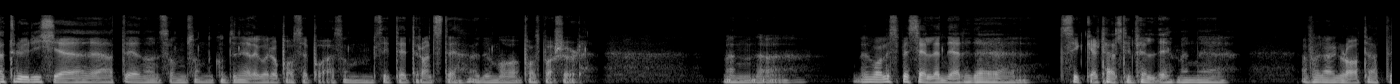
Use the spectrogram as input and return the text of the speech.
jeg, tror ikke at det er noen som sånn kontinuerlig går og passer på deg, som sitter et eller annet sted. Du må passe på deg sjøl. Men uh, den var litt spesiell, den der. Det sikkert helt tilfeldig, men uh, jeg får være glad til at,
